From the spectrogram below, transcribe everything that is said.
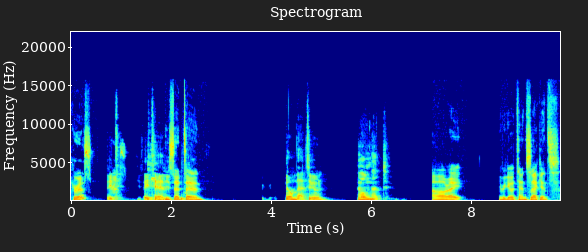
Chris, Did you say 10? you said ten. Film that tune. Film that. Tune. All right, here we go. Ten seconds.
